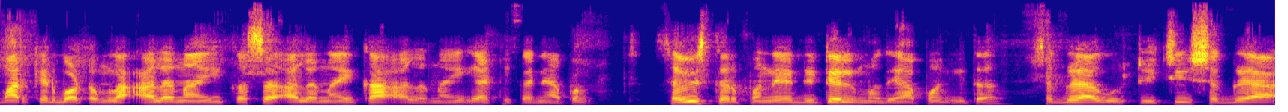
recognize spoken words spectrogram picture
मार्केट बॉटमला आलं नाही कसं आलं नाही का आलं नाही या ठिकाणी आपण सविस्तरपणे डिटेलमध्ये आपण इथं सगळ्या गोष्टीची सगळ्या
